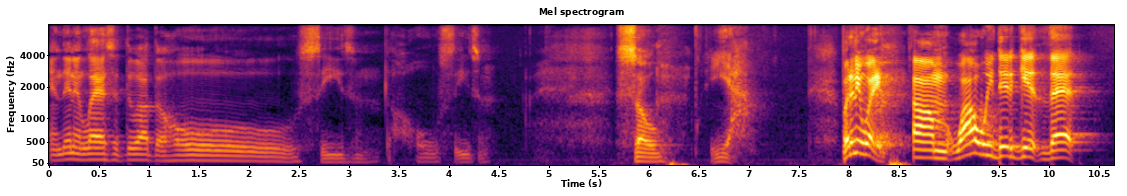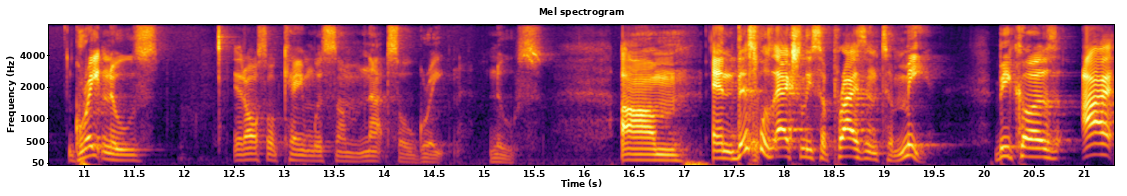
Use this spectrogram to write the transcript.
and then it lasted throughout the whole season. The whole season. So, yeah. But anyway, um, while we did get that great news, it also came with some not so great news. Um, and this was actually surprising to me because I,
